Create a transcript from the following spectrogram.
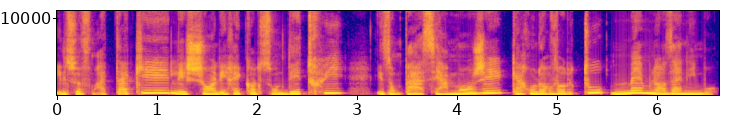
Ils se font attaquer, les champs et les récoltes sont détruits, ils n'ont pas assez à manger car on leur vole tout, même leurs animaux.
